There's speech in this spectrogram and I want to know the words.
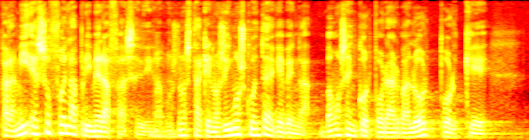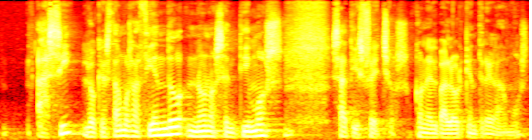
Para mí eso fue la primera fase, digamos, ¿no? hasta que nos dimos cuenta de que, venga, vamos a incorporar valor porque así lo que estamos haciendo no nos sentimos satisfechos con el valor que entregamos.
